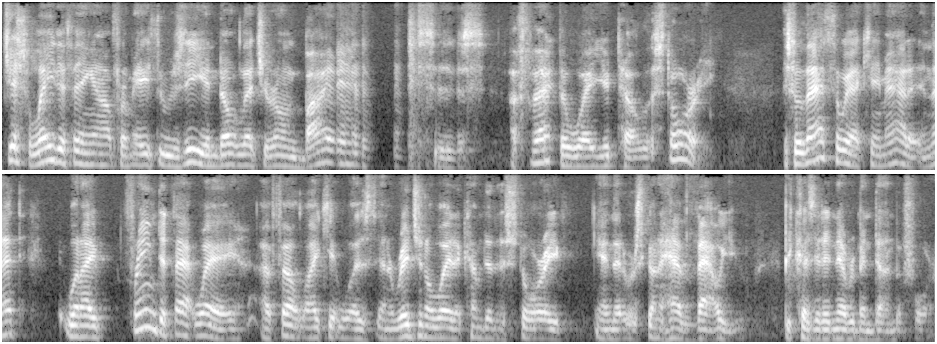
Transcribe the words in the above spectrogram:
just lay the thing out from A through Z, and don't let your own biases affect the way you tell the story. So that's the way I came at it, and that when I framed it that way, I felt like it was an original way to come to the story, and that it was going to have value because it had never been done before.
